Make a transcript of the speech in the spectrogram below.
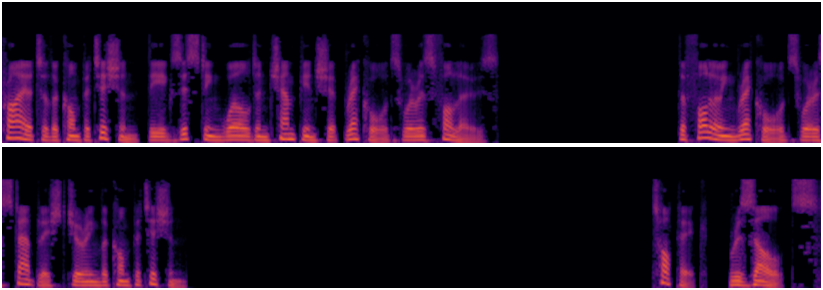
Prior to the competition, the existing world and championship records were as follows. The following records were established during the competition. Topic: Results.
